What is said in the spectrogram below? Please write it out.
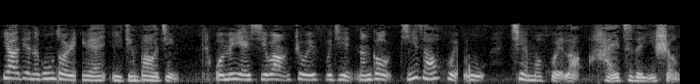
药店的工作人员已经报警。我们也希望这位父亲能够及早悔悟，切莫毁了孩子的一生。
